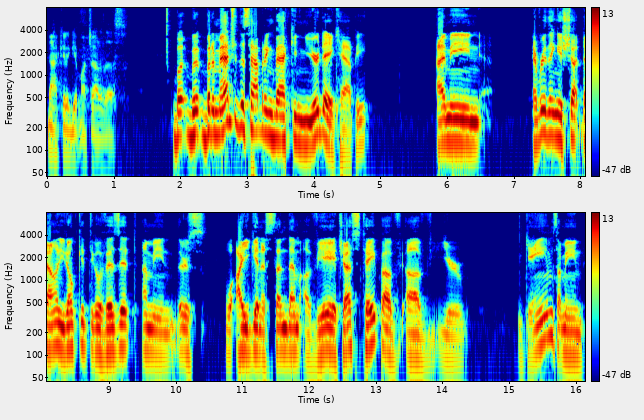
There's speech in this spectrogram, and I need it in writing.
not going to get much out of this. But but but imagine this happening back in your day, Cappy. I mean, everything is shut down. You don't get to go visit. I mean, there's are you going to send them a VHS tape of of your games? I mean,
